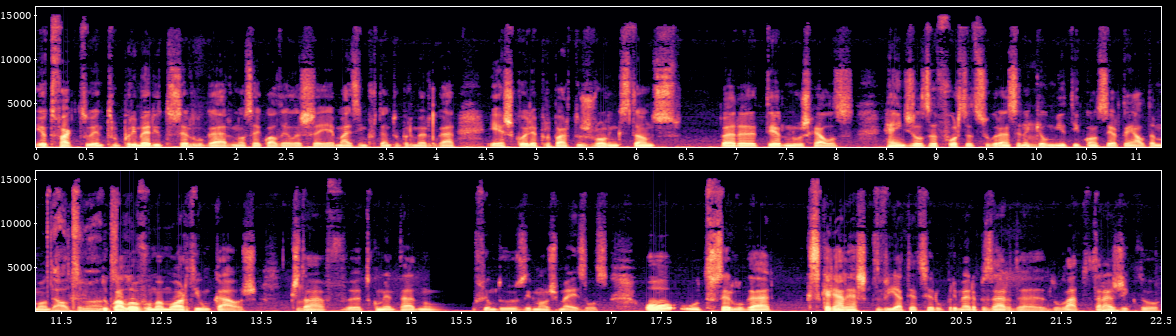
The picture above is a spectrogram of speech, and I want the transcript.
Eu, de facto, entre o primeiro e o terceiro lugar, não sei qual delas é mais importante. O primeiro lugar é a escolha por parte dos Rolling Stones para ter nos Hells Angels a força de segurança naquele mítico concerto em Altamonte, Altamonte, do qual houve uma morte e um caos, que está eh, documentado no filme dos irmãos Maisels. Ou o terceiro lugar, que se calhar acho que deveria até ser o primeiro, apesar da- do lado trágico do,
